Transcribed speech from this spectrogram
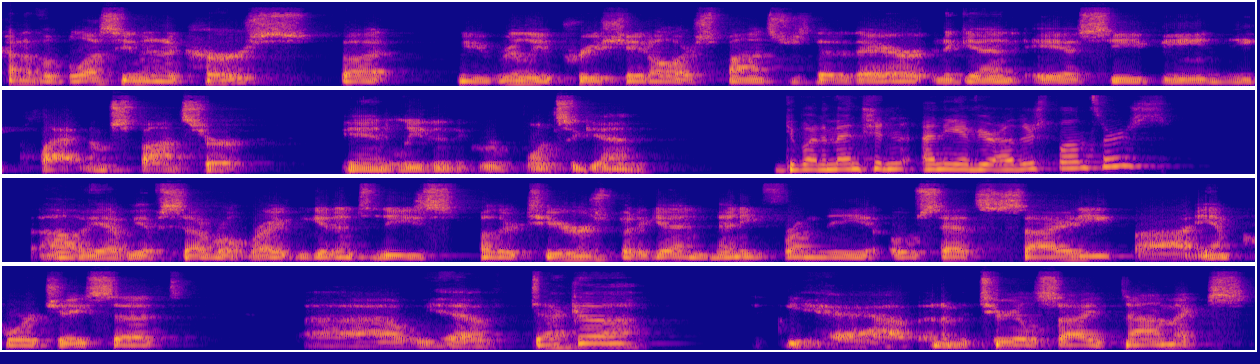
kind of a blessing and a curse, but we really appreciate all our sponsors that are there. And again, ASE being the platinum sponsor and leading the group once again. Do you want to mention any of your other sponsors? Oh yeah, we have several, right? We get into these other tiers, but again, many from the OSAT Society, uh, Amkor, JCET. Uh, we have DECA. We have on the material side, Namics,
